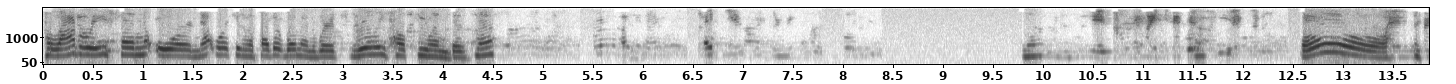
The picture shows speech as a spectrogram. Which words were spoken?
collaboration or networking with other women where it's really helped you in business? I've used the Yeah. Oh.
